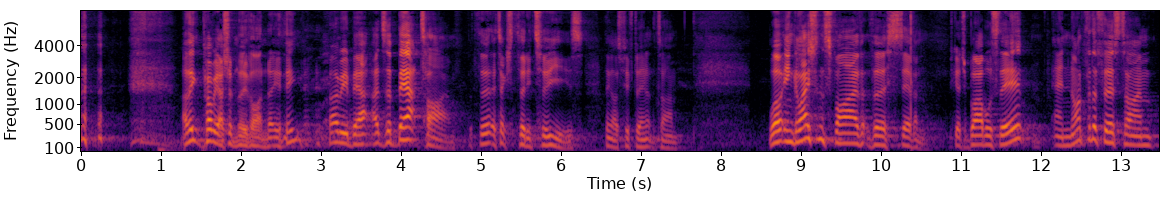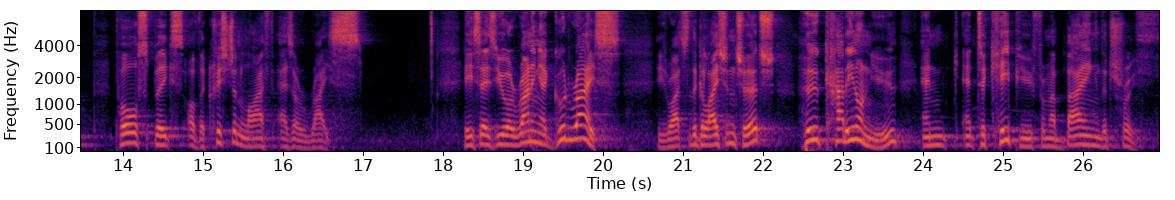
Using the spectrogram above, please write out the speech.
I think probably I should move on, don't you think? Probably about, it's about time. It's actually 32 years. I think I was 15 at the time. Well, in Galatians 5, verse 7, you've got your Bibles there, and not for the first time, Paul speaks of the Christian life as a race. He says, You are running a good race. He writes to the Galatian church, who cut in on you and, and to keep you from obeying the truth.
